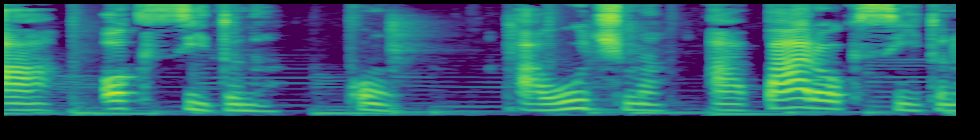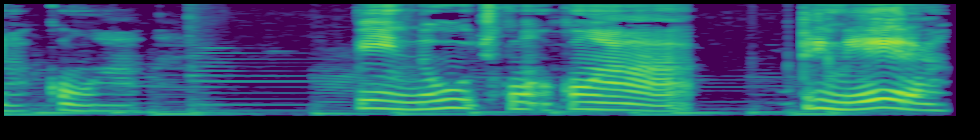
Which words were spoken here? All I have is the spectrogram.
a oxítona com a última, a paroxítona com a penúltima, com, com a primeira,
